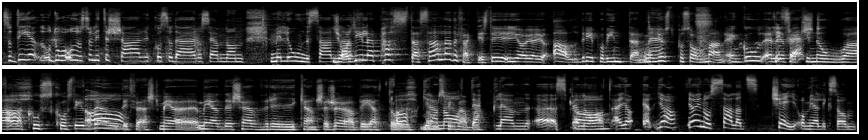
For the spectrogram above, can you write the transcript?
Så det, och, då, och så lite chark och sådär och sen någon melonsallad. Jag gillar pastasallader faktiskt. Det gör jag ju aldrig på vintern. Men Nej. just på sommaren. En god, eller så quinoa, Ah. couscous. Det är Ah. väldigt fräscht. Med, med chèvre kanske rödbetor, Oh, filbabba. granatäpplen, äh, spenat. Äh, jag, ja, jag är nog salladstjej om jag liksom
